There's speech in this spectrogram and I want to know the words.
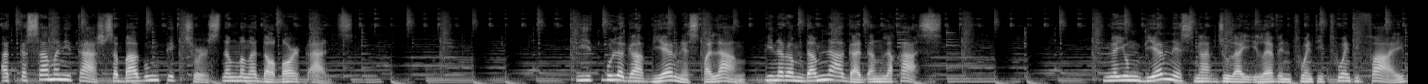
at kasama ni Tash sa bagong pictures ng mga Dalbark Ads. Itbulaga biyernes pa lang, pinaramdam na agad ang lakas. Ngayong biyernes nga July 11, 2025,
